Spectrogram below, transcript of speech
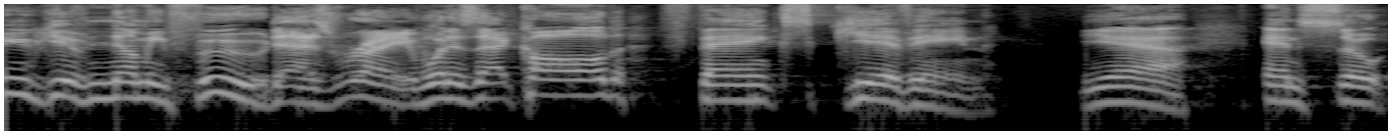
you give nummy food, that's right. What is that called? Thanksgiving. Yeah. And so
